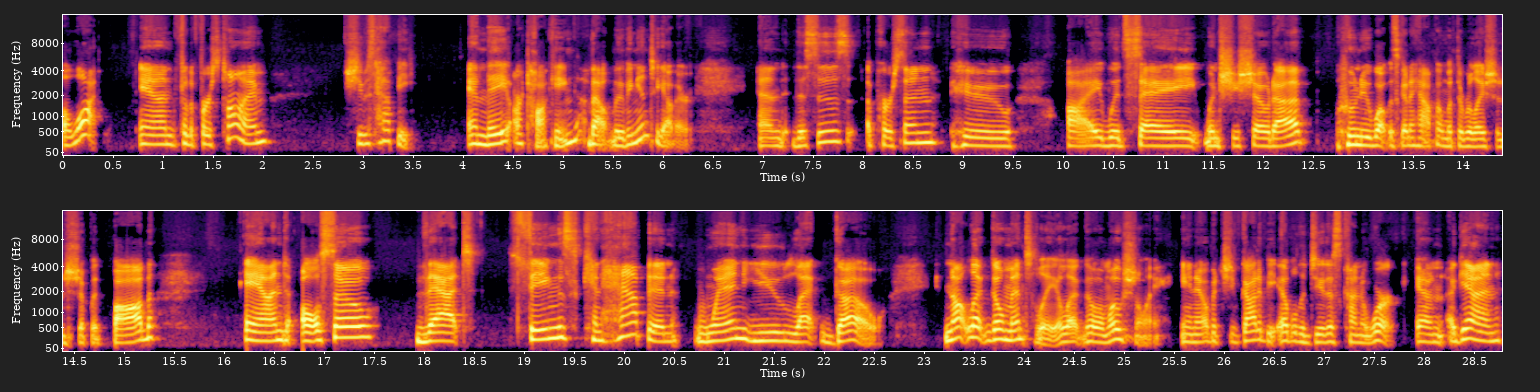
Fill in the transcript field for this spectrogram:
a lot. And for the first time, she was happy. And they are talking about moving in together. And this is a person who I would say, when she showed up, who knew what was going to happen with the relationship with Bob. And also that things can happen when you let go not let go mentally, let go emotionally, you know, but you've got to be able to do this kind of work. And again,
